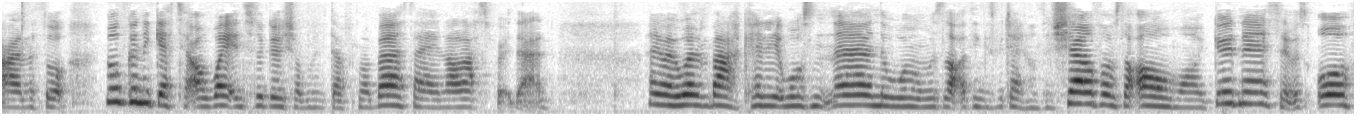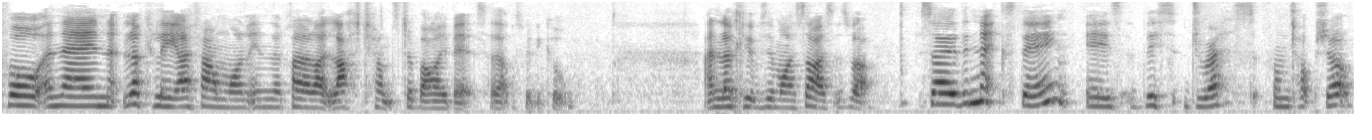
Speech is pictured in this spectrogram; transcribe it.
and I thought, I'm not going to get it. I'll wait until I go shopping with Dad for my birthday and I'll ask for it then. Anyway, I went back and it wasn't there, and the woman was like, I think it's been taken off the shelf. I was like, oh my goodness, and it was awful. And then luckily, I found one in the kind of like last chance to buy bit, so that was really cool and luckily it was in my size as well. So the next thing is this dress from Topshop,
